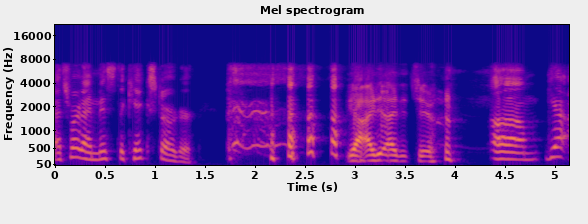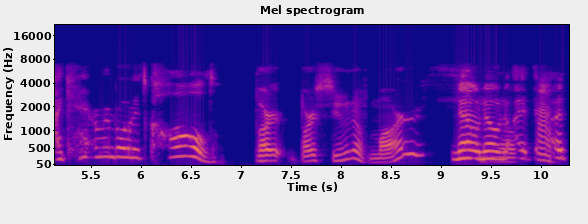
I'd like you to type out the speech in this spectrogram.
That's right. I missed the Kickstarter. Yeah, I did. I did too. um, yeah, I can't remember what it's called. Bar Barsoom of Mars. No, no, no. No. I.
